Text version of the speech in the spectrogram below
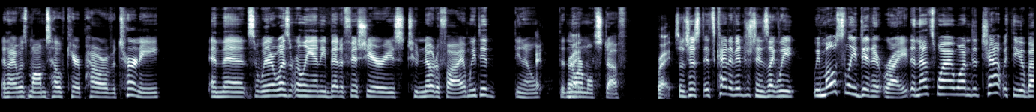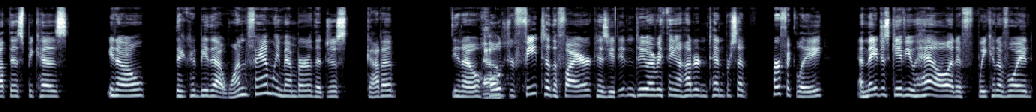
and I was mom's healthcare power of attorney. And then, so there wasn't really any beneficiaries to notify. And we did, you know, the right. normal stuff. Right. So it's just, it's kind of interesting. It's like we, we mostly did it right. And that's why I wanted to chat with you about this because, you know, there could be that one family member that just gotta, you know, yeah. hold your feet to the fire because you didn't do everything 110% perfectly. And they just give you hell. And if we can avoid,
